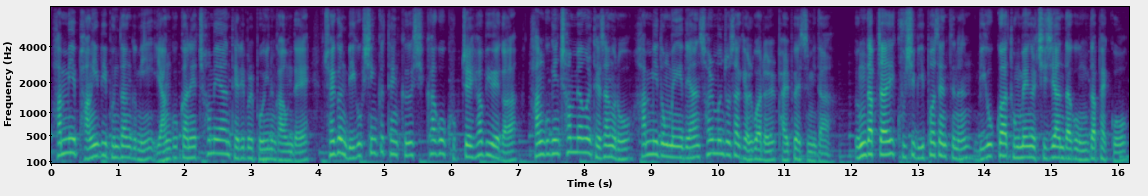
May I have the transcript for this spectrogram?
한미 방위비 분담금이 양국 간의 첨예한 대립을 보이는 가운데 최근 미국 싱크탱크 시카고 국제협의회가 한국인 1000명을 대상으로 한미 동맹에 대한 설문조사 결과를 발표했습니다. 응답자의 92%는 미국과 동맹을 지지한다고 응답했고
